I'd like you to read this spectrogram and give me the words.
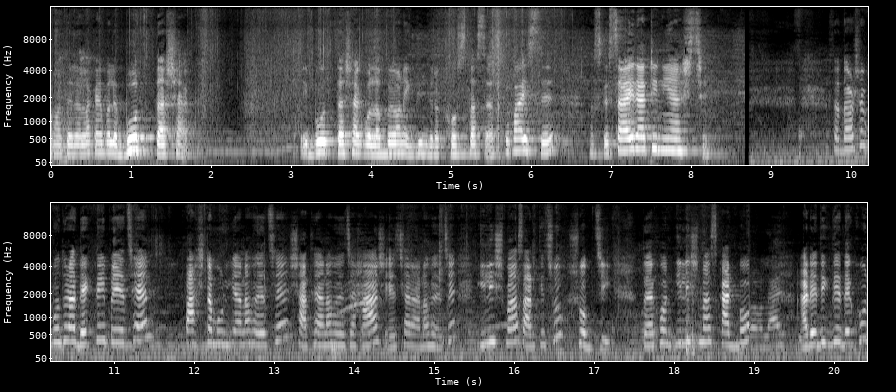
আমাদের এলাকায় বলে বোত্তা শাক। এই বোত্তা শাক বলা অনেক দিন ধরে খোঁজতেছে, আজকে পাইছে, আজকে সাইরাটি নিয়ে আসছে। তো দর্শক বন্ধুরা, দেখতেই পেয়েছেন, পাঁচটা মুরগি আনা হয়েছে, সাথে আনা হয়েছে হাঁস, এছাড়া আনা হয়েছে ইলিশ মাছ আর কিছু সবজি। তো এখন ইলিশ মাছ কাটবো। আর এদিক দিয়ে দেখুন,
